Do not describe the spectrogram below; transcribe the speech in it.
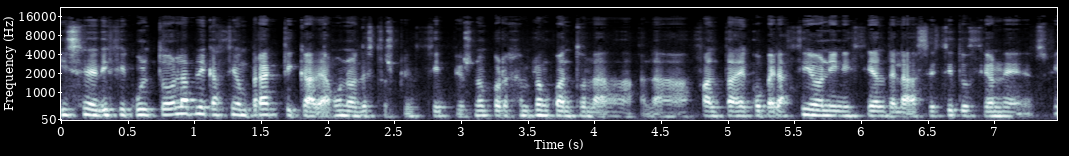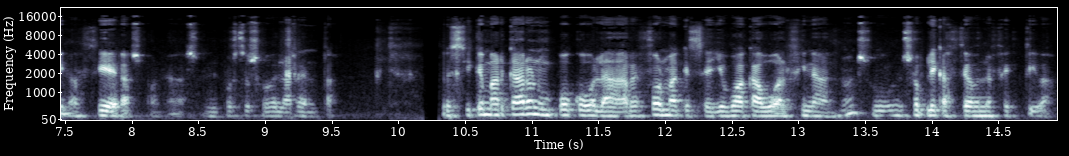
y se dificultó la aplicación práctica de algunos de estos principios, ¿no? por ejemplo, en cuanto a la, falta de cooperación inicial de las instituciones financieras con los impuestos sobre la renta. Pues sí que marcaron un poco la reforma que se llevó a cabo al final, ¿no? su aplicación efectiva.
